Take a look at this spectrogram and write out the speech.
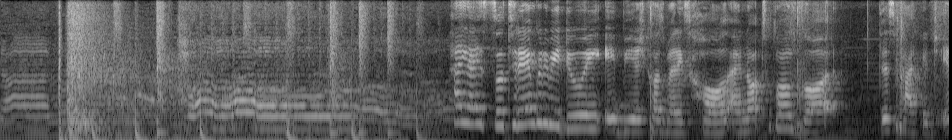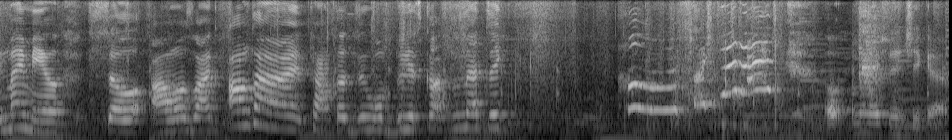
Hi guys, so today I'm going to be doing a BH Cosmetics haul. I not too long got this package in my mail, so I was like, okay, time to do a BH Cosmetics. Oh, Oh, I mean, I shouldn't shake it up,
